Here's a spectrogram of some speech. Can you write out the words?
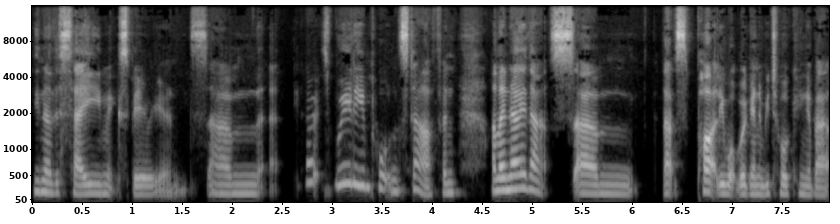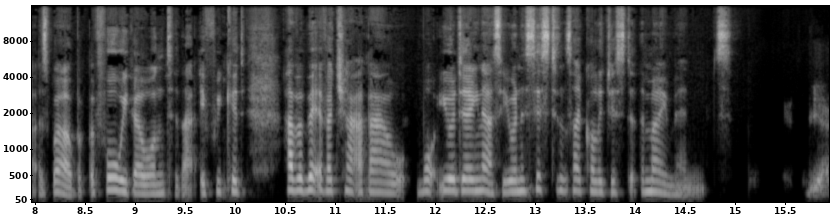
you know the same experience um you know it's really important stuff and and i know that's um that's partly what we're going to be talking about as well. But before we go on to that, if we could have a bit of a chat about what you're doing now. So you're an assistant psychologist at the moment. Yeah,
